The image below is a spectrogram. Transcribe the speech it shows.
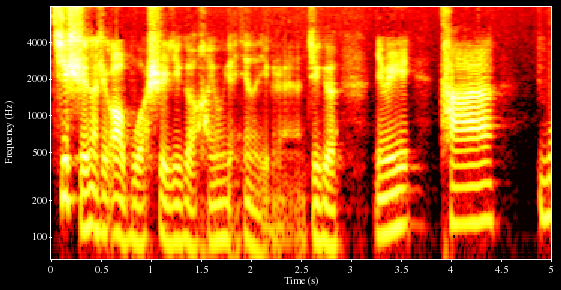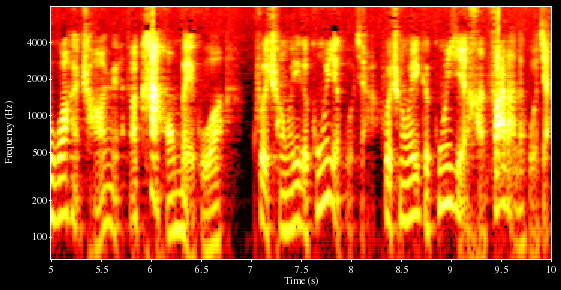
其实呢，这个奥博是一个很有远见的一个人。这个，因为他目光很长远，他看好美国会成为一个工业国家，会成为一个工业很发达的国家。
